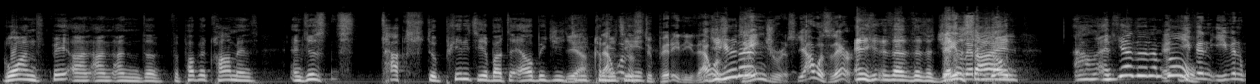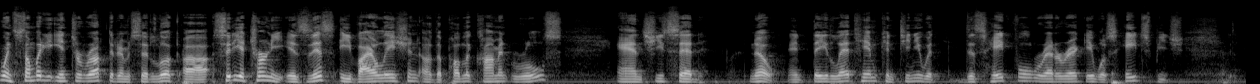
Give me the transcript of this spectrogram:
go on on, on, on the, the public comments and just talk stupidity about the LBGT Yeah, that community. wasn't stupidity. That Did was you hear that? dangerous. Yeah, I was there. And he- there's there's a They let him genocide. Um, and yeah, let him And go. even even when somebody interrupted him and said, "Look, uh, city attorney, is this a violation of the public comment rules?" and she said, "No," and they let him continue with this hateful rhetoric. It was hate speech,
